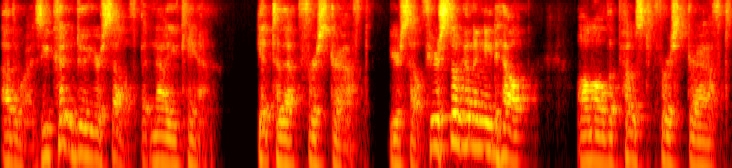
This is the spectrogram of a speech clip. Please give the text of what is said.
otherwise. You couldn't do yourself, but now you can get to that first draft yourself. You're still going to need help on all the post first draft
